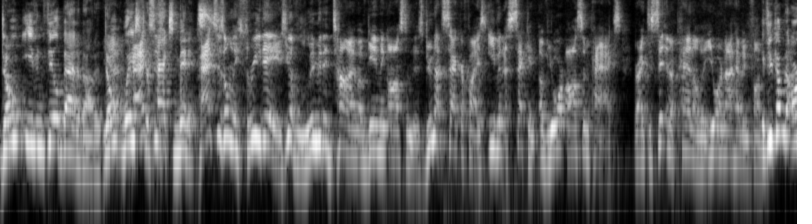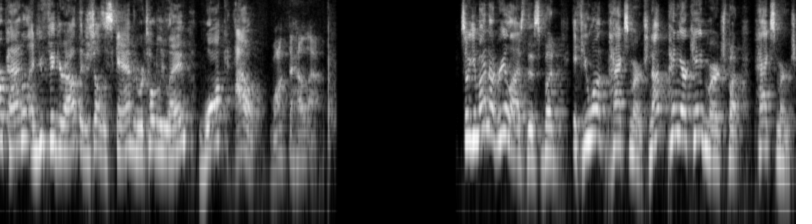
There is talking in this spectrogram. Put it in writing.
Don't even feel bad about it. Don't Yeah, waste PAX your is- PAX minutes. PAX is only three days. You have limited time of gaming awesomeness. Do not sacrifice even a second of your awesome PAX, right, to sit in a panel that you are not having fun if with. you come to our panel and you figure out that it's all a scam and we're totally lame, walk out. Walk the hell out. So you might not realize this, but if you want PAX merch, not Penny Arcade merch, but PAX merch,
